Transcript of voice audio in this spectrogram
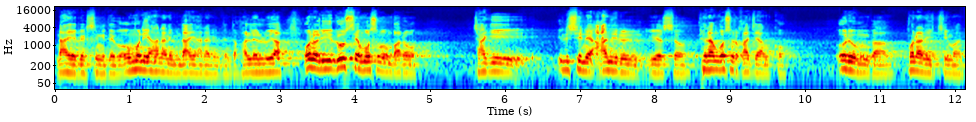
나의 백성이 되고 어머니 하나님이 나의 하나님 된다. 할렐루야. 오늘 이 룻의 모습은 바로 자기 일신의 안위를 위해서 편한 곳으로 가지 않고 어려움과 고난이 있지만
